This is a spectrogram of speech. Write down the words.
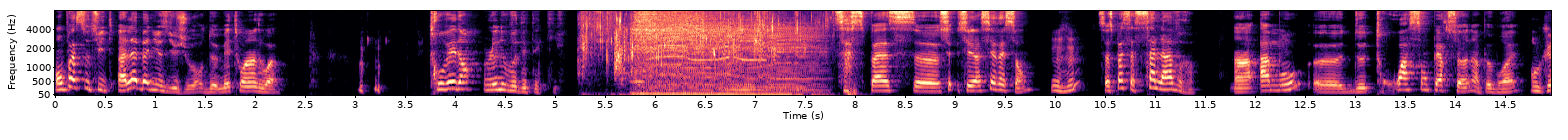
On passe tout de suite à la bagneuse du jour de Mets-toi un doigt. Trouvé dans Le Nouveau Détective. Ça se passe... euh, c'est assez récent. Mhm. Ça se passe à Salavre, un hameau euh, de 300 personnes à peu près. Ok.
